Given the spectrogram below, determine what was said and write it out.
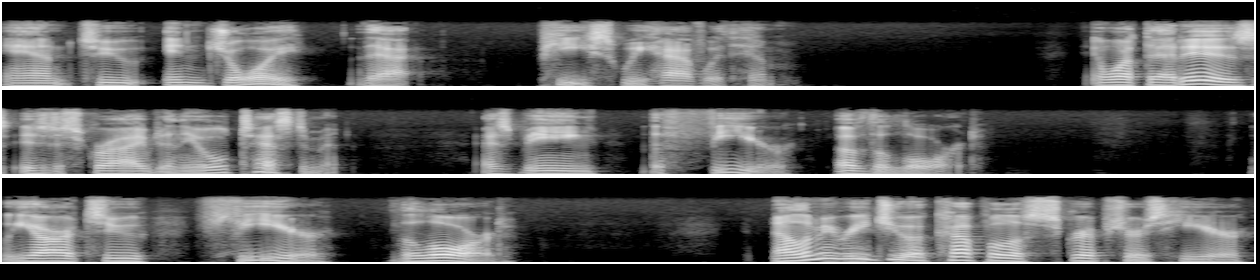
and to enjoy that peace we have with Him. And what that is, is described in the Old Testament as being the fear of the Lord. We are to fear the Lord. Now, let me read you a couple of scriptures here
